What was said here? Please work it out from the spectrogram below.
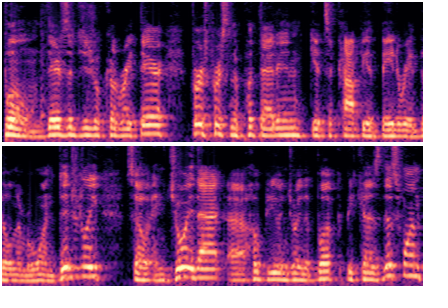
boom, there's a digital code right there. First person to put that in gets a copy of Beta Ray Bill number one digitally. So enjoy that. Uh, hope you enjoy the book because this one,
